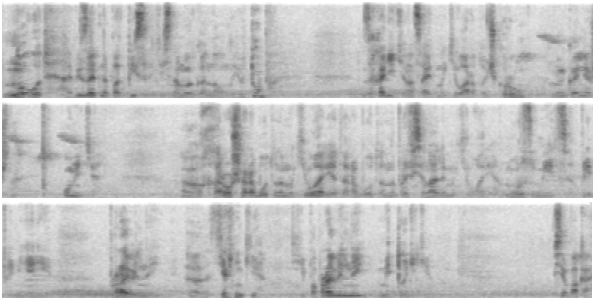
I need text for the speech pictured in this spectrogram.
Ну вот, обязательно подписывайтесь на мой канал на YouTube. Заходите на сайт makivara.ru. Ну и, конечно, помните, э, хорошая работа на макиваре – это работа на профессиональной макиваре. Ну, разумеется, при применении правильной э, техники и по правильной методике. Всем пока!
